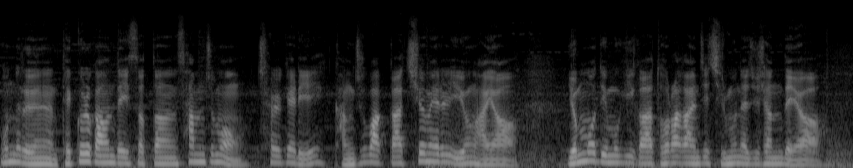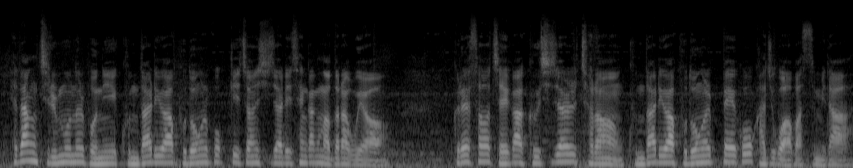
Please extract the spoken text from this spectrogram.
오늘은 댓글 가운데 있었던 삼주몽, 철계리, 강주박과 치요메를 이용하여 연못 이무기가 돌아가는지 질문해 주셨는데요. 해당 질문을 보니 군다리와 부동을 뽑기 전 시절이 생각나더라고요. 그래서 제가 그 시절처럼 군다리와 부동을 빼고 가지고 와봤습니다.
